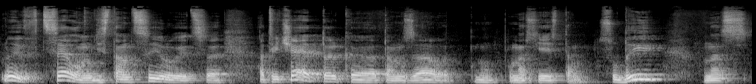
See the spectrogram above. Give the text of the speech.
ну и в целом дистанцируется, отвечает только там за вот, ну, у нас есть там суды, у нас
